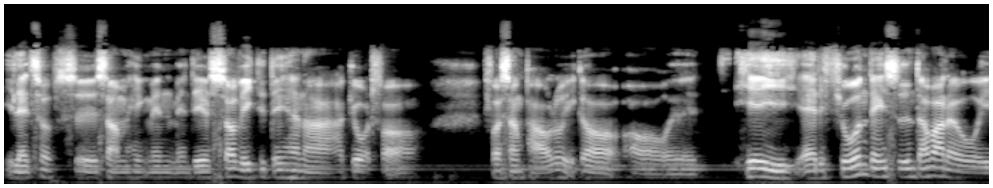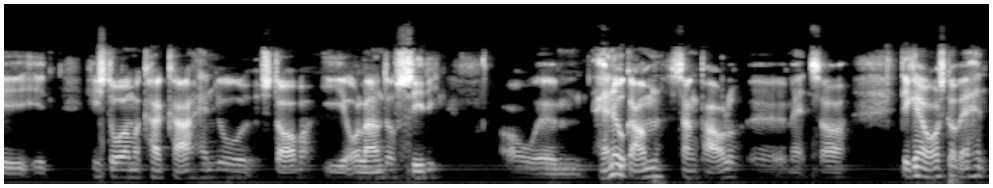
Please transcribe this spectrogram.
i landsholdssammenhæng, men, men det er så vigtigt, det han har, har gjort for, for São Paulo. Ikke? Og, og øh, her i er det 14 dage siden, der var der jo et, et historie om, at Kaká, han jo stopper i Orlando City. Og øh, han er jo gammel São Paulo øh, mand, så det kan jo også godt være, at han,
